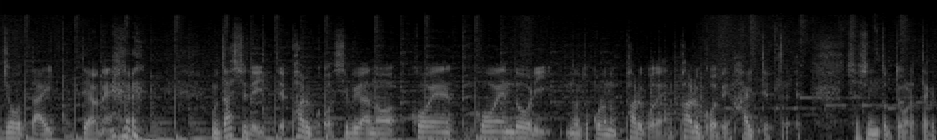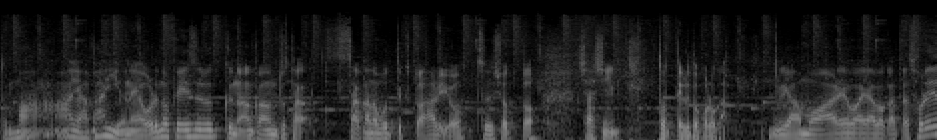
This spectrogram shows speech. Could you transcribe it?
状態だよね。もうダッシュで行ってパルコ。渋谷の公園公園通りのところのパルコだよね。パルコで入ってって写真撮ってもらったけどまあやばいよね。俺の Facebook のアカウントた遡っていくとあるよ。ツーショット写真撮ってるところが。いやもうあれはやばかった。それ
